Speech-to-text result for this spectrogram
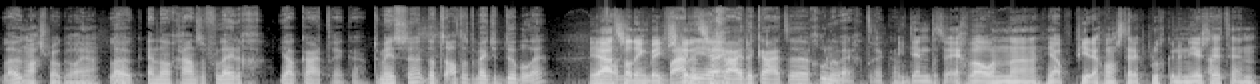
Leuk. Normaal gesproken wel, ja. Leuk. En dan gaan ze volledig jouw kaart trekken? Tenminste, dat is altijd een beetje dubbel, hè? Ja, het zal denk ik een beetje verschillend Wanneer zijn. ga je de kaart Groenewegen trekken? Ik denk dat we echt wel een, eh, ja, op papier echt wel een sterke ploeg kunnen neerzetten. En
